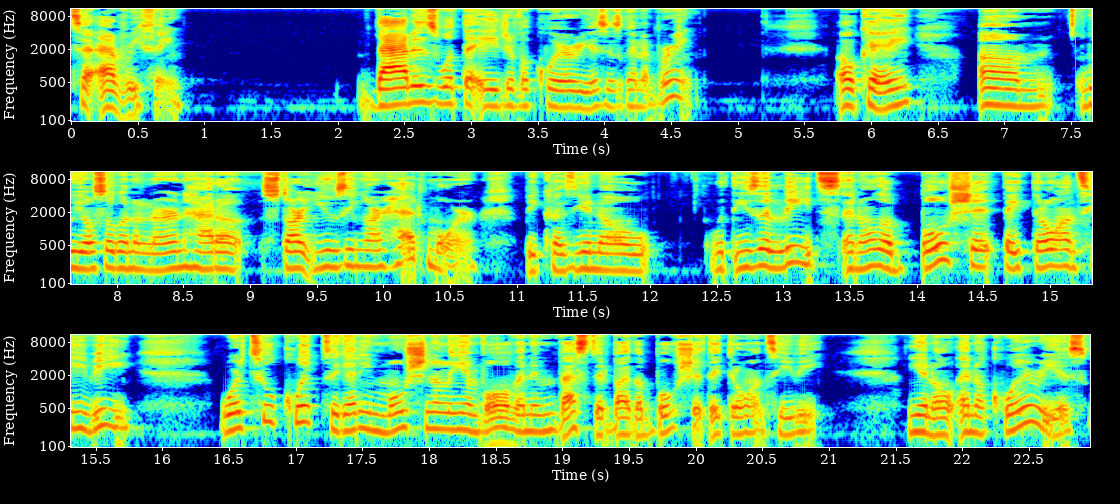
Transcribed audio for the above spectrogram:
to everything. That is what the age of Aquarius is going to bring. Okay? Um we also going to learn how to start using our head more because you know, with these elites and all the bullshit they throw on TV, we're too quick to get emotionally involved and invested by the bullshit they throw on TV. You know, and Aquarius,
